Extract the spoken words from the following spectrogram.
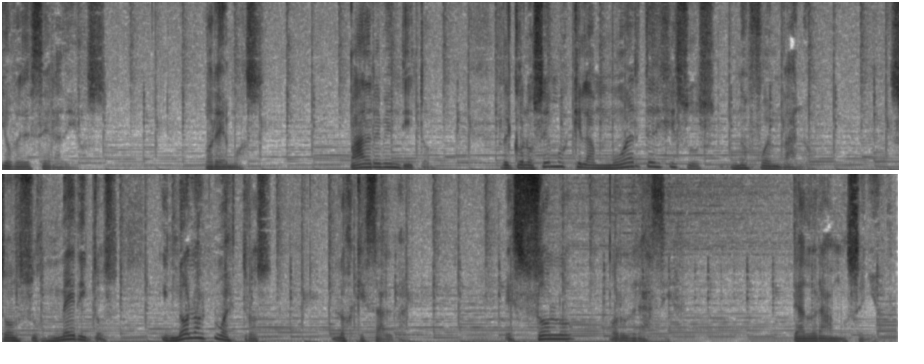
y obedecer a Dios. Oremos. Padre bendito, reconocemos que la muerte de Jesús no fue en vano. Son sus méritos y no los nuestros los que salvan. Es solo por gracia. Te adoramos, Señor.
